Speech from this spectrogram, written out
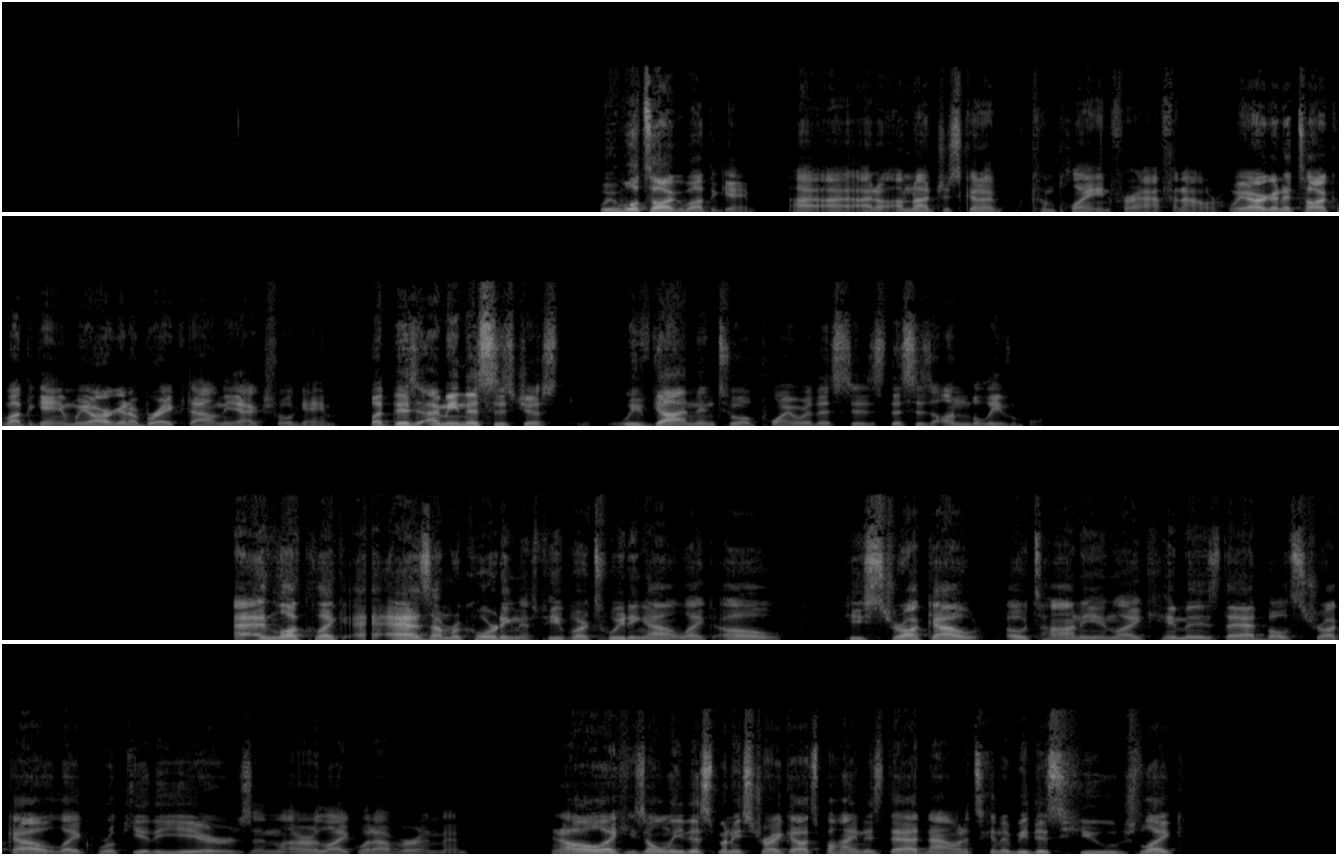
We will talk about the game. I, I, I don't, I'm not just going to complain for half an hour. We are going to talk about the game. We are going to break down the actual game. But this, I mean, this is just we've gotten into a point where this is this is unbelievable. And look, like as I'm recording this, people are tweeting out like, "Oh, he struck out Ohtani and like him and his dad both struck out like rookie of the years and or like whatever. And then you know like he's only this many strikeouts behind his dad now. And it's going to be this huge like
